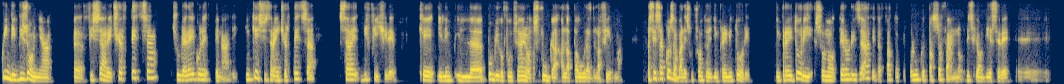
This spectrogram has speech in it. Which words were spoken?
Quindi bisogna eh, fissare certezza sulle regole penali. Finché ci sarà incertezza sarà difficile che il, il pubblico funzionario sfugga alla paura della firma. La stessa cosa vale sul fronte degli imprenditori. Gli imprenditori sono terrorizzati dal fatto che qualunque passo fanno rischiano di essere eh,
